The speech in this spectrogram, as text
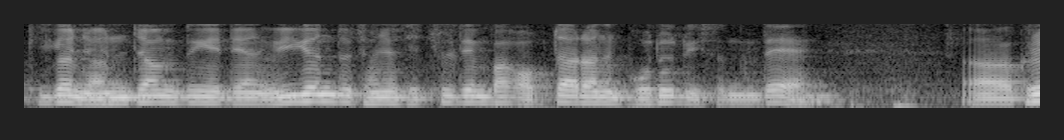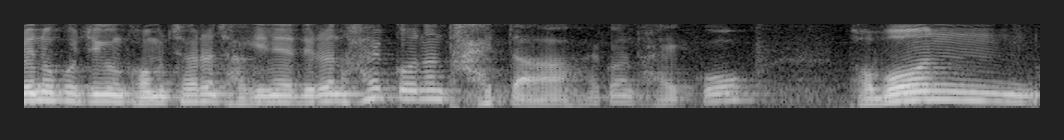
기간 연장 등에 대한 의견도 전혀 제출된 바가 없다라는 보도도 있었는데 어, 그래놓고 지금 검찰은 자기네들은 할 거는 다 했다. 할 거는 다 했고 법원의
